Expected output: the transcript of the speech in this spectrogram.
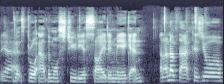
yeah. that's brought out the more studious side in me mm. again. and I love that because you're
